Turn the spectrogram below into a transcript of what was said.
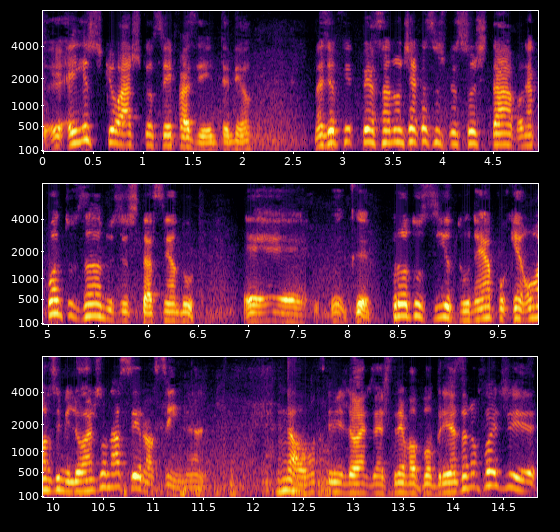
É isso que eu acho que eu sei fazer, entendeu? Mas eu fico pensando onde é que essas pessoas estavam, né? Quantos anos isso está sendo é, produzido, né? Porque 11 milhões não nasceram assim, né? Não. 11 milhões na extrema pobreza não foi de,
